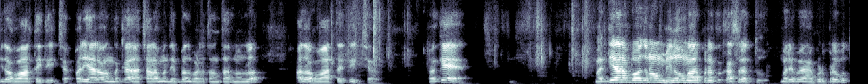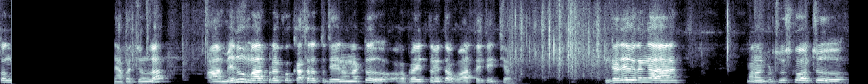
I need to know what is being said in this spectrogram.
ఇది ఒక వార్త అయితే ఇచ్చారు. పరిహారం అందక చాలా మంది ఇబ్బంది పడుతున్న తరుణంలో అదొక వార్త అయితే ఇచ్చారు. ఓకే. మధ్యాహ్న భోజనం మెనూ మార్పునకు కసరత్తు. మరి ఇప్పుడు ప్రభుత్వం నేపథ్యంలో ఆ మెనూ మార్పునకు కసరత్తు చేయనున్నట్టు ఒక ప్రయత్నం అయితే ఒక వార్త అయితే ఇచ్చారు. ఇంకా అదే విధంగా మనం ఇప్పుడు చూసుకోవచ్చు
